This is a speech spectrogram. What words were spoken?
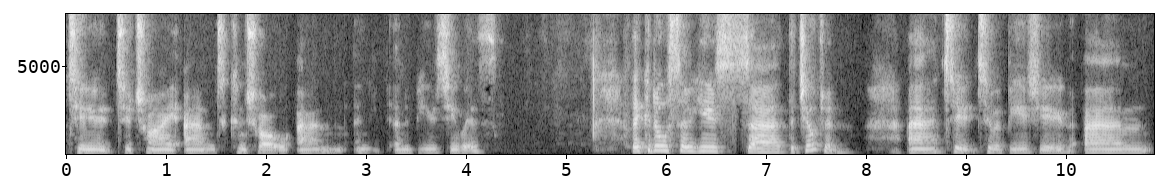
to to try and control and and, and abuse you with they could also use uh, the children uh, to to abuse you um,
